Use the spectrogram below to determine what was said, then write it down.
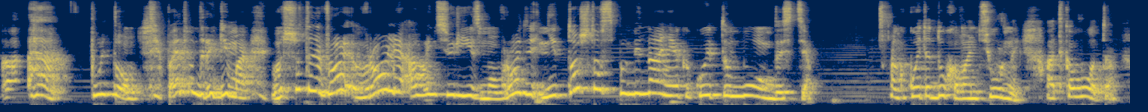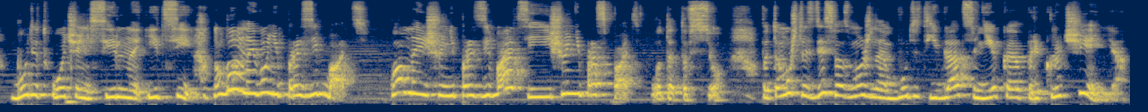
пультом. Поэтому, дорогие мои, вот что-то в роли авантюризма, вроде не то, что вспоминание какой-то молодости, а какой-то дух авантюрный от кого-то будет очень сильно идти. Но главное его не прозябать. Главное еще не прозевать и еще не проспать вот это все. Потому что здесь, возможно, будет являться некое приключение.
